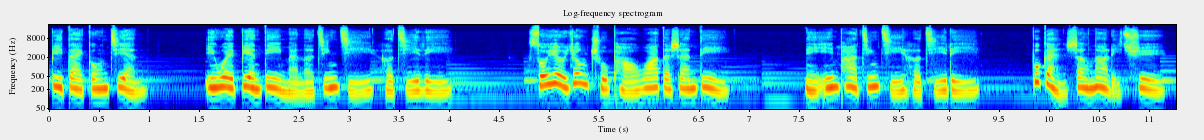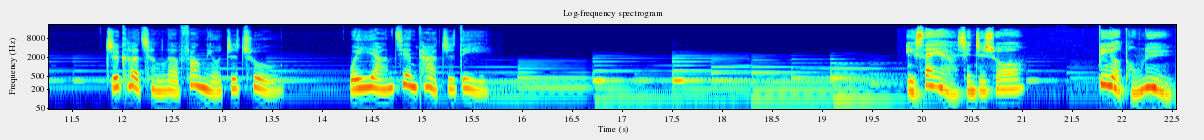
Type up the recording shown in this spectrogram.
必带弓箭，因为遍地满了荆棘和棘藜。所有用锄刨挖的山地，你因怕荆棘和棘藜，不敢上那里去。只可成了放牛之处，为羊践踏之地。以赛亚先知说，必有童女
